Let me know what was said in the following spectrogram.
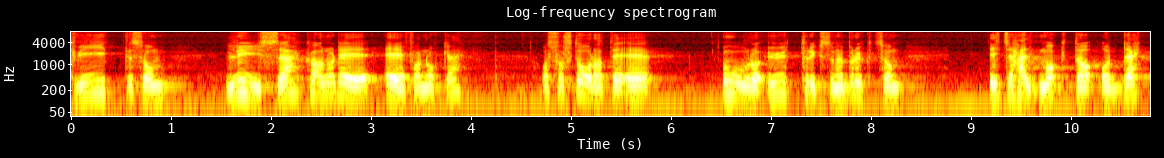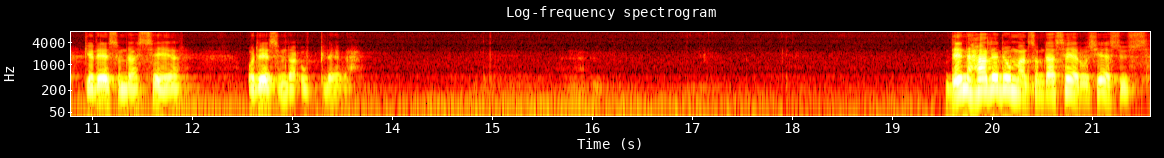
hvite som lyset, hva nå det er for noe. Og forstår at det er ord og uttrykk som er brukt som ikke helt makter å dekke det som de ser, og det som de opplever. Denne herligdommen som de ser hos Jesus,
